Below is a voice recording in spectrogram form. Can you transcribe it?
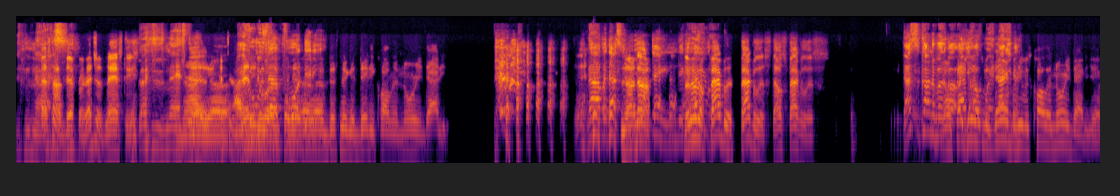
That's not different. That's just nasty. That's just nasty. Nah, yeah. That's just I nasty think was that for, Diddy? uh, this nigga Diddy calling N.O.R.E. daddy. Nah, but that's a No, no, thing, nigga. no, no, How no. Fabolous, Fabolous. That was Fabolous. That's the kind of a, No, a, a, Fabolous a- was there, even- but he was calling N.O.R.E. daddy. Yeah.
